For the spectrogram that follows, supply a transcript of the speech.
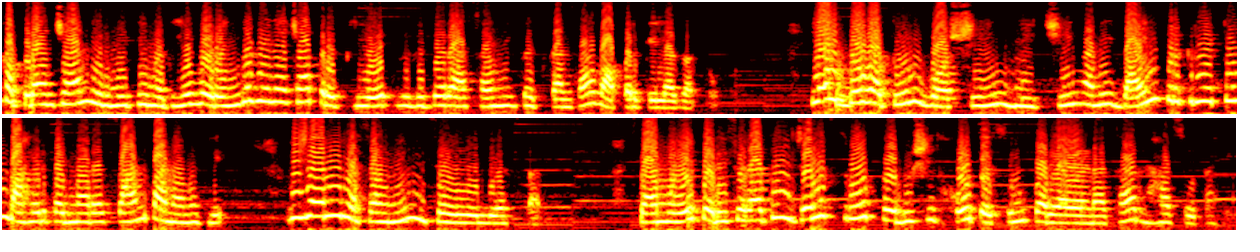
कपड्यांच्या निर्मितीमध्ये व रंग देण्याच्या प्रक्रियेत विविध रासायनिक घटकांचा वापर केला जातो. या उद्योगातून वॉशिंग ब्लिचिंग आणि डाईंग प्रक्रियेतून बाहेर पडणाऱ्या सांडपाण्यामध्ये विषारी रसायने मिसळलेली असतात. त्यामुळे परिसरातील जलस्रोत प्रदूषित होत असून पर्यावरणाचा ऱ्हास होत आहे.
